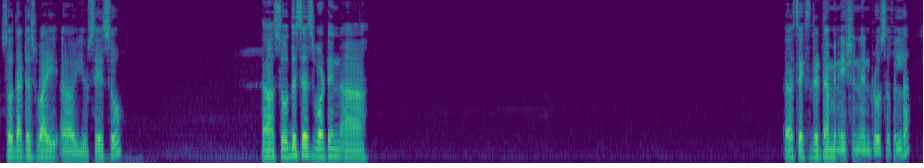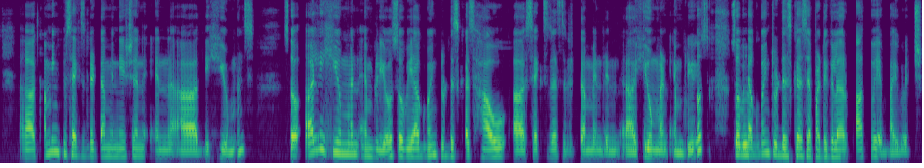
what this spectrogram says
so that is why uh, you say so uh, so this is what in sex determination in drosophila coming to sex determination in the humans so early human embryo so we are going to discuss how uh, sex is determined in uh, human embryos. So we are going to discuss a particular pathway by which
